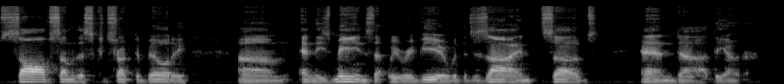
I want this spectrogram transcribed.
solve some of this constructability um, and these meetings that we review with the design subs and uh, the owner.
